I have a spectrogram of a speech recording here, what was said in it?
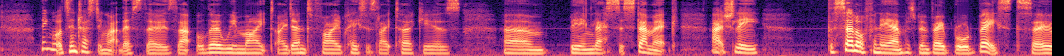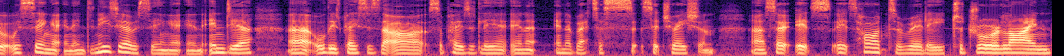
I think what's interesting about this, though, is that although we might identify places like Turkey as um, being less systemic, actually the sell off in EM has been very broad based. So we're seeing it in Indonesia, we're seeing it in India, uh, all these places that are supposedly in a, in a better s- situation. Uh, so it's it's hard to really to draw a line.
